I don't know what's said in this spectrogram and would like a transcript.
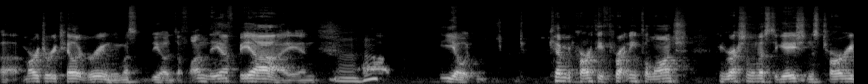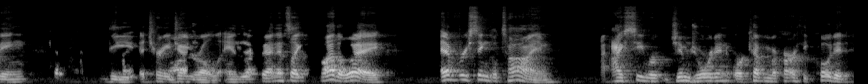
Uh, Marjorie Taylor Greene, we must you know defund the FBI, and Mhm. you know Kevin McCarthy threatening to launch congressional investigations targeting the Attorney General and the FBI. And it's like, by the way, every single time I see Jim Jordan or Kevin McCarthy quoted,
